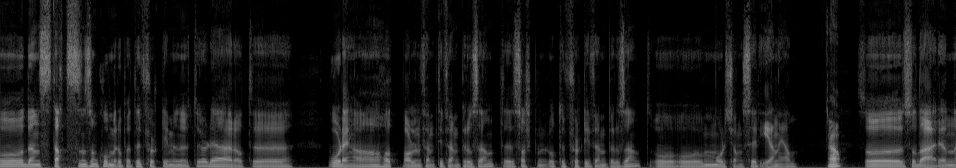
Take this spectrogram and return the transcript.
Og den statsen som kommer opp etter 40 minutter, det er at uh, Vålerenga har hatt ballen 55 uh, Sarpsborg lå til 45 og, og målsjanser 1-1. Ja. Så, så det, er en,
